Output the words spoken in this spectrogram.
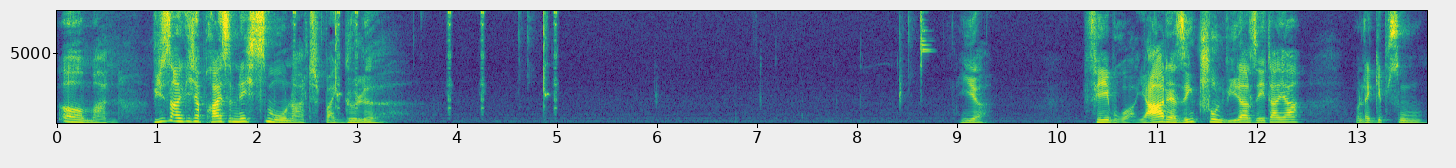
Oh Mann. Wie ist eigentlich der Preis im nächsten Monat bei Gülle? Hier. Februar. Ja, der sinkt schon wieder, seht ihr ja. Und dann gibt es ein...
